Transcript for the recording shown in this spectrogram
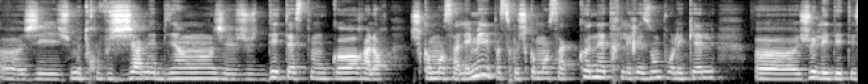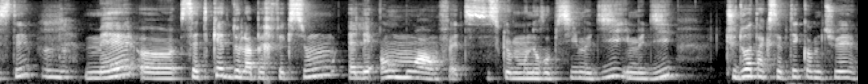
euh, je me trouve jamais bien, je, déteste mon corps. Alors je commence à l'aimer parce que je commence à connaître les raisons pour lesquelles euh, je l'ai détesté. Mhm. Mais cette quête de la perfection, elle est en moi en fait. C'est ce que mon neuropsy me dit. Il me dit, tu dois t'accepter comme tu es.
